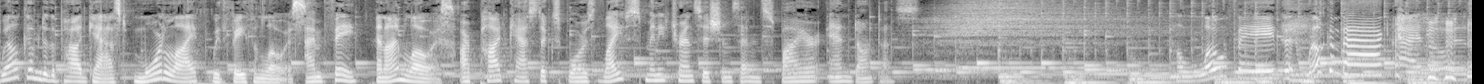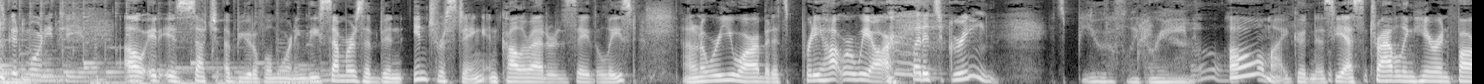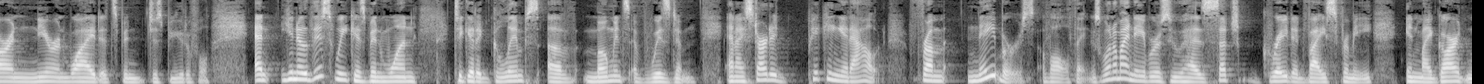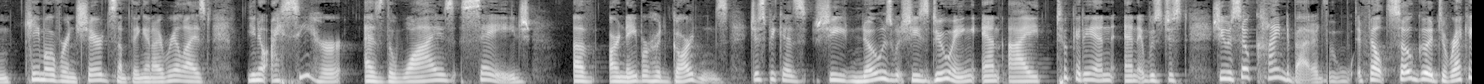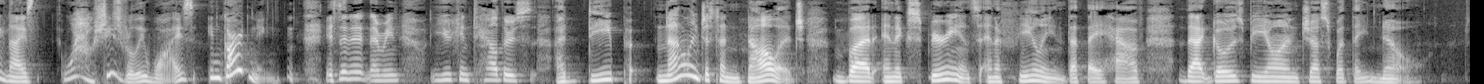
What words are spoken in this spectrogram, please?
Welcome to the podcast More to Life with Faith and Lois. I'm Faith. and I'm Lois. Our podcast explores life's many transitions that inspire and daunt us. Hello, Faith, and welcome back. Hi, Lois. Good morning to you. Oh, it is such a beautiful morning. These summers have been interesting in Colorado, to say the least. I don't know where you are, but it's pretty hot where we are. But it's green. Beautifully green. Oh my goodness. Yes. Traveling here and far and near and wide. It's been just beautiful. And you know, this week has been one to get a glimpse of moments of wisdom. And I started picking it out from neighbors of all things. One of my neighbors who has such great advice for me in my garden came over and shared something. And I realized, you know, I see her as the wise sage of our neighborhood gardens just because she knows what she's doing and I took it in and it was just she was so kind about it. It felt so good to recognize wow, she's really wise in gardening. Isn't it? I mean, you can tell there's a deep, not only just a knowledge, but an experience and a feeling that they have that goes beyond just what they know.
